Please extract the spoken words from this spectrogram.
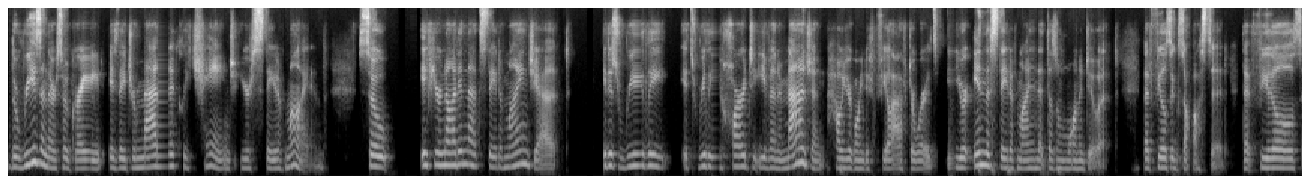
the reason they're so great is they dramatically change your state of mind. So if you're not in that state of mind yet, it is really it's really hard to even imagine how you're going to feel afterwards you're in the state of mind that doesn't want to do it that feels exhausted that feels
